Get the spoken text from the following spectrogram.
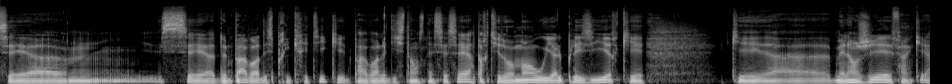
c'est euh, de ne pas avoir d'esprit critique et de ne pas avoir la distance nécessaire. À partir du moment où il y a le plaisir qui est qui est euh, mélangé, enfin qui est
